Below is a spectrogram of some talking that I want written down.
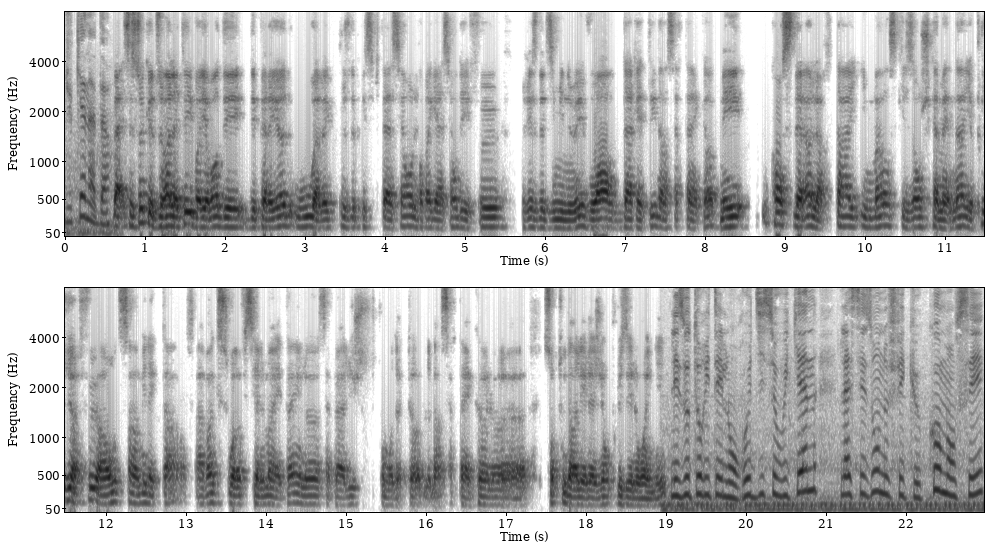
du Canada. Ben, c'est sûr que durant l'été, il va y avoir des, des périodes où, avec plus de précipitations, la propagation des feux risque de diminuer, voire d'arrêter dans certains cas. Mais considérant leur taille immense qu'ils ont jusqu'à maintenant, il y a plusieurs feux en haut de 100 000 hectares. Avant qu'ils soient officiellement éteints, là, ça peut aller jusqu'au mois d'octobre, dans certains cas, là, surtout dans les régions plus éloignées. Les autorités l'ont redit ce week-end, la saison ne fait que commencer.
